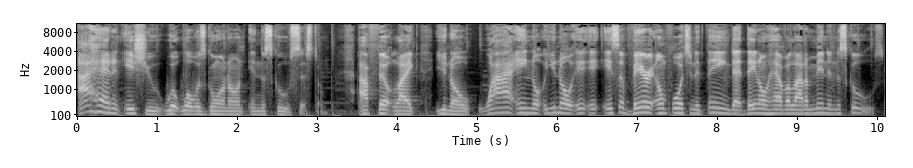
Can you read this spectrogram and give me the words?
I had an issue with what was going on in the school system. I felt like, you know, why ain't no, you know, it, it- it's a very unfortunate thing that they don't have a lot of men in the schools.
